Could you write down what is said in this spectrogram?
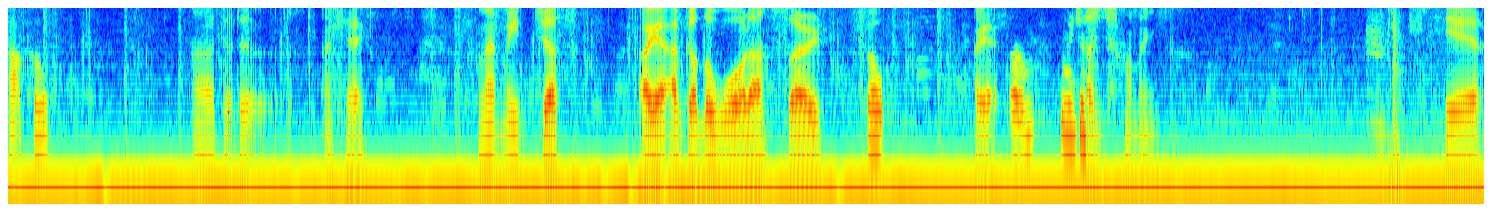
Oh, cool. Uh, duh, duh. Okay. Let me just. Okay, I've got the water, so. Cool. Okay, Um, let me just. I'm coming. Here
